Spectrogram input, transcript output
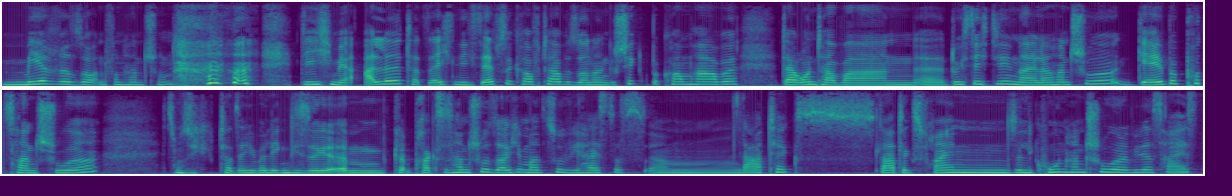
mehrere Sorten von Handschuhen, die ich mir alle tatsächlich nicht selbst gekauft habe, sondern geschickt bekommen habe. Darunter waren äh, durchsichtige Nylonhandschuhe, gelbe Putzhandschuhe, jetzt muss ich tatsächlich überlegen, diese ähm, Praxishandschuhe sage ich immer zu, wie heißt das? Ähm, Latex, latexfreien Silikonhandschuhe oder wie das heißt.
